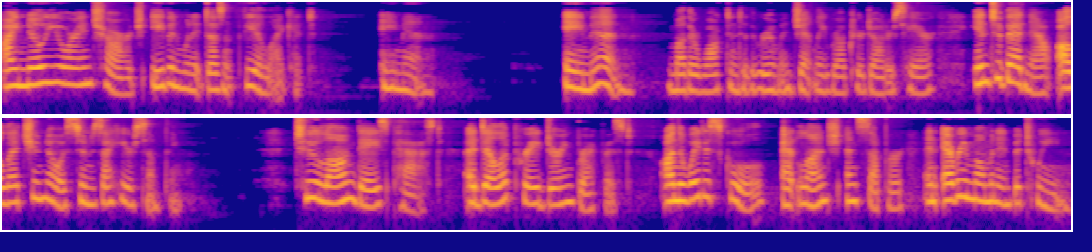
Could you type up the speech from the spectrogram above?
I know you are in charge, even when it doesn't feel like it. Amen. Amen. Mother walked into the room and gently rubbed her daughter's hair. Into bed now. I'll let you know as soon as I hear something. Two long days passed. Adela prayed during breakfast, on the way to school, at lunch and supper, and every moment in between.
